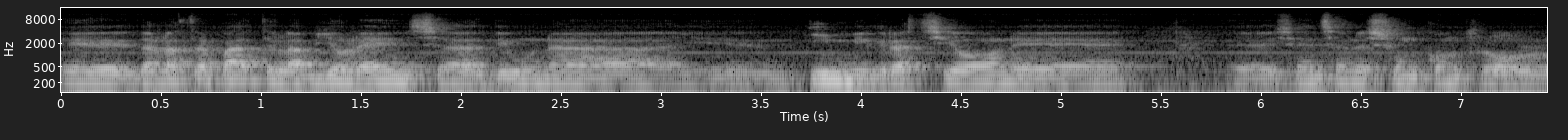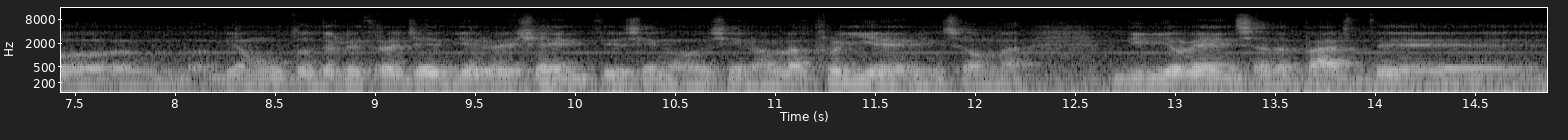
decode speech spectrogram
e dall'altra parte la violenza di una eh, immigrazione eh, senza nessun controllo. Abbiamo avuto delle tragedie recenti, sino, sino all'altro ieri, insomma, di violenza da parte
